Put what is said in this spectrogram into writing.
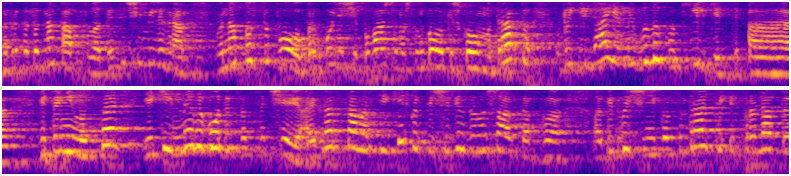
наприклад, одна капсула, тисячі міліграм. Вона поступово, проходячи по вашому шлунково-кишковому тракту, виділяє невелику кількість а, вітаміну С, який не виводиться з сечею, а якраз саме в тій кількості, що він залишався в а, підвищеній концентрації і справляв той,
